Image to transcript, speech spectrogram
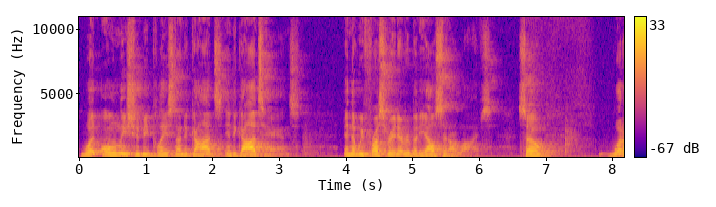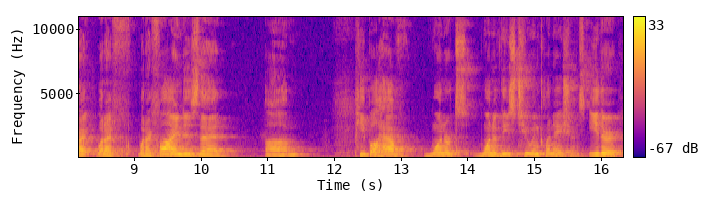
what only should be placed under God's, into God's hands, and then we frustrate everybody else in our lives. So what I, what I, what I find is that um, people have one, or t- one of these two inclinations. Either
